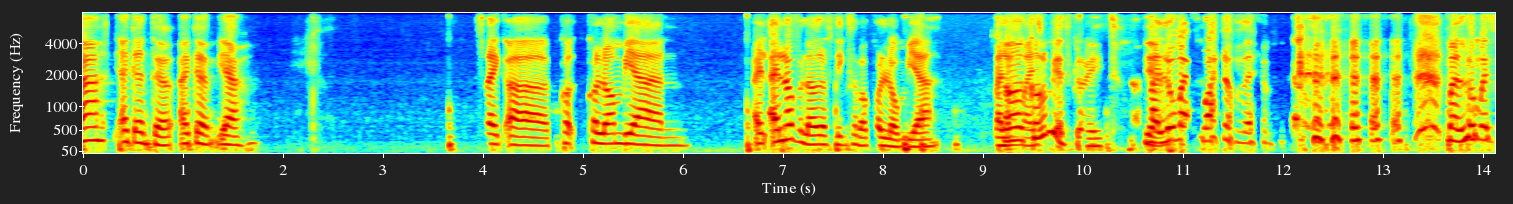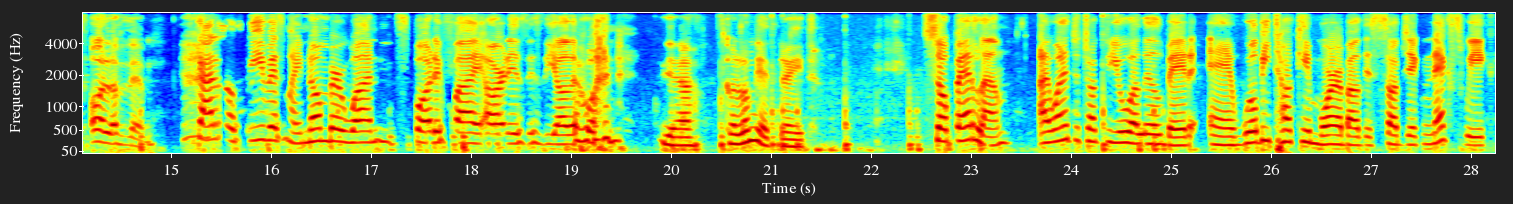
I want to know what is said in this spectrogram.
Ah, I can tell. I can. Yeah. It's like uh Co- Colombian. I, I love a lot of things about Colombia. Oh, Maluma, is, Colombia is great. Yeah. Maluma is one of them. Maluma is all of them. Carlos Vives, my number one Spotify artist, is the other one. Yeah. Colombia is great. So, Perla, I wanted to talk to you a little bit, and we'll be talking more about this subject next week.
